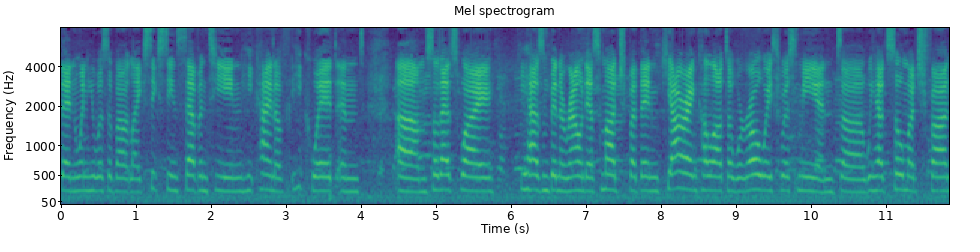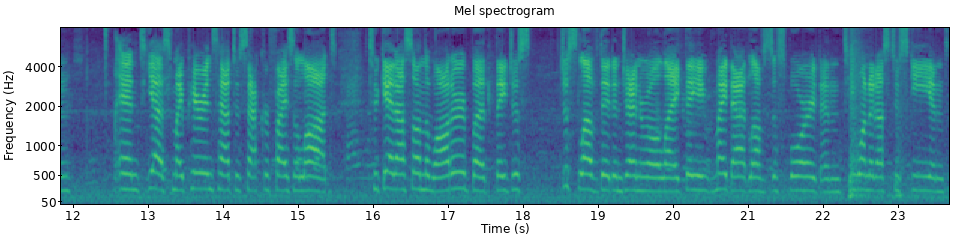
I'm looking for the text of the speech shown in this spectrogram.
then, when he was about like 16, 17, he kind of he quit, and um, so that's why he hasn't been around as much. But then Kiara and Carlotta were always with me, and uh, we had so much fun. And yes, my parents had to sacrifice a lot to get us on the water, but they just just loved it in general. Like they, my dad loves the sport, and he wanted us to ski and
